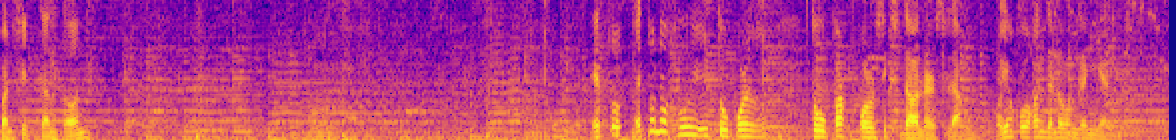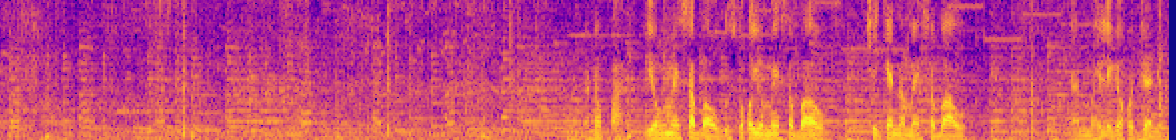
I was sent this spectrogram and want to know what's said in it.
Pansit Canton? Hmm. Ito, ito na ko, 2 for 2 pack for 6 dollars lang. O yan, kuha kang dalawang ganyan. Ano pa? Yung may sabaw. Gusto ko yung may sabaw. Chicken na may sabaw. Yan, mahilig ako dyan eh.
